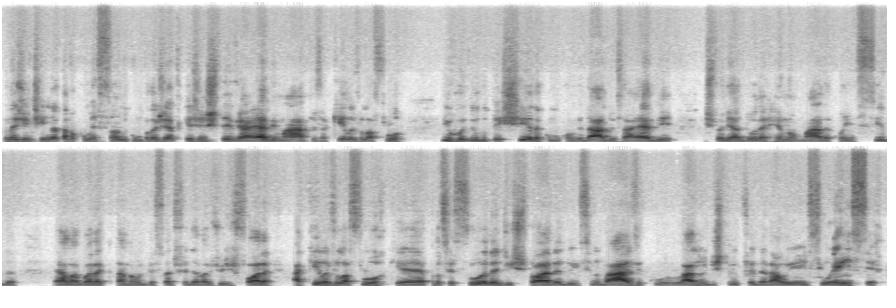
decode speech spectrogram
quando a gente ainda estava começando com um projeto que a gente teve a Hebe Matos, a Keila Villaflor e o Rodrigo Teixeira como convidados, a Hebe, historiadora renomada, conhecida, ela agora que está na Universidade Federal de Juiz de Fora, a Keila Villaflor, que é professora de História do Ensino Básico lá no Distrito Federal e é influencer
